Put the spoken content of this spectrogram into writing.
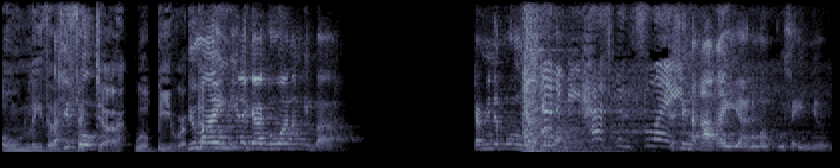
only the Kasi po, victor will be Yung mga hindi remembered. nagagawa ng iba, kami na po ang An gagawa. Kasi nakakahiya naman po sa inyo.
